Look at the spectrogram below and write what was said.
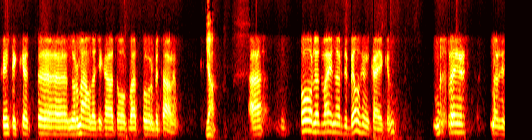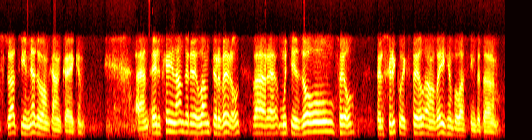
vind ik het normaal dat je gaat ook wat voor betalen. Ja. voordat wij naar de Belgen kijken, moeten wij eerst naar de situatie in Nederland gaan kijken. En er is geen ander land ter wereld waar moet je zoveel, verschrikkelijk veel aan wegenbelasting betalen.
